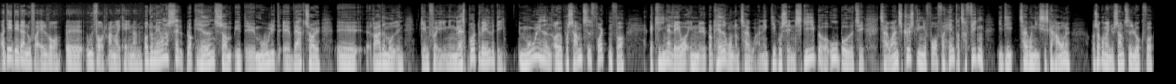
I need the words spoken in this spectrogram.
Og det er det, der nu for alvor øh, udfordrer amerikanerne. Og du nævner selv blokaden som et øh, muligt øh, værktøj øh, rettet mod en genforening. Lad os prøve at dvæle ved det. Muligheden og jo på samme tid frygten for, at Kina laver en øh, blokade rundt om Taiwan. Ikke? De kunne sende skibe og ubåde til Taiwans kystlinje for at forhindre trafikken i de taiwanesiske havne. Og så kunne man jo samtidig lukke for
